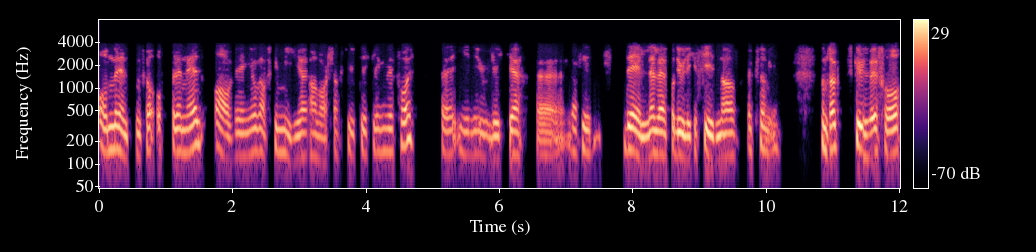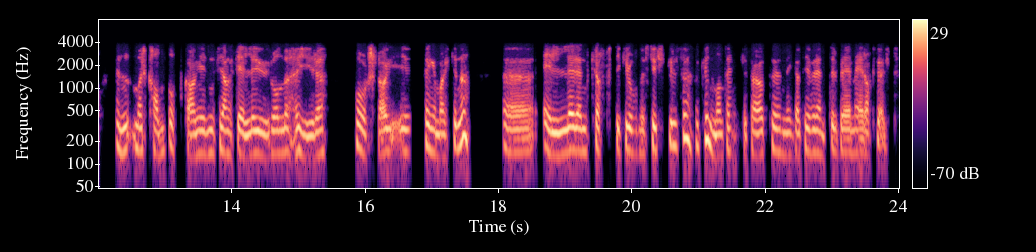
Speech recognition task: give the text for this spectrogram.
om renten skal opp eller ned, avhenger jo ganske mye av hva slags utvikling vi får eh, i de ulike eh, delene eller på de ulike sidene av økonomien. Som sagt, skulle vi få en markant oppgang i den finansielle uroen med høyere påslag i pengemarkedene, Eh, eller en kraftig kronestyrkelse, så kunne man tenke seg at eh, negative renter ble mer aktuelt.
